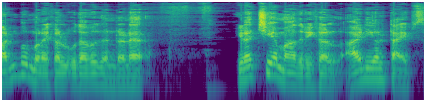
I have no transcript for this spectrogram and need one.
பண்பு முறைகள் உதவுகின்றன. இலட்சிய மாதிரிகள் ஐடியல் டைப்ஸ்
